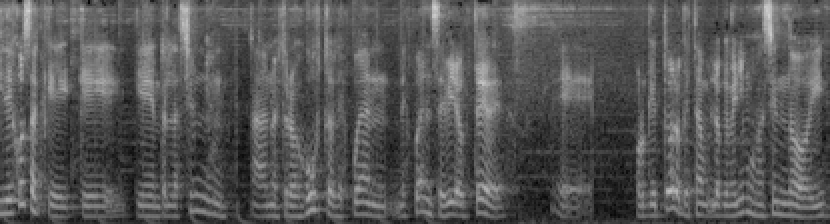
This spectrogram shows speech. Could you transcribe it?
y de cosas que, que, en relación a nuestros gustos les puedan, les puedan servir a ustedes. Eh, porque todo lo que, está, lo que venimos haciendo hoy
